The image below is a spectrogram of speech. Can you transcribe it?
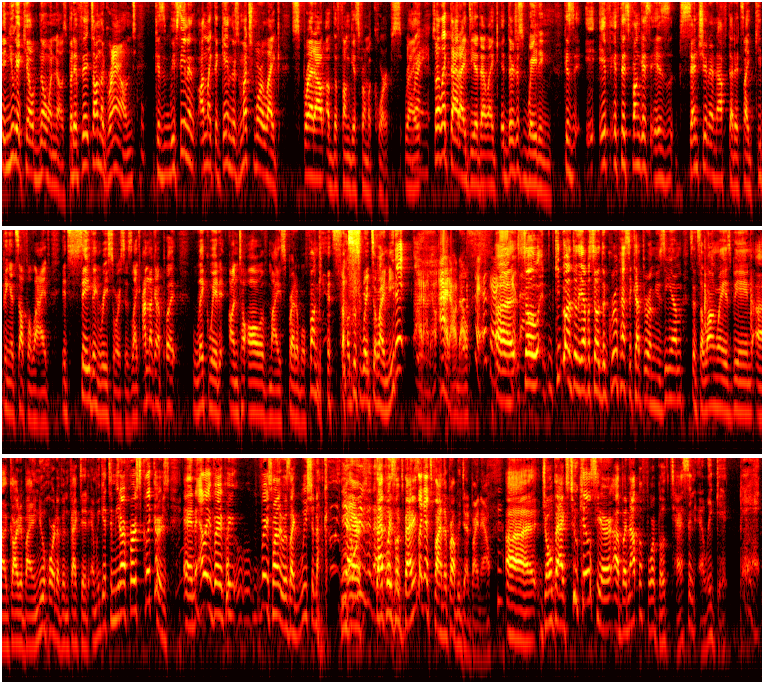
and you get killed, no one knows. But if it's on the ground, because we've seen it, unlike the game, there's much more like spread out of the fungus from a corpse, right? Right. So I like that idea that like they're just waiting. Because if, if this fungus is sentient enough that it's like keeping itself alive, it's saving resources. Like I'm not gonna put liquid onto all of my spreadable fungus. I'll just wait till I need it. I don't know. I don't know. That's fair. Okay, I Uh, get that. so keep going through the episode. The group has to cut through a museum since the long way is being uh, guarded by a new horde of infected, and we get to meet our first clickers. And Ellie very quick, very smartly was like, "We should not go in Yeah, there. we That place looks bad." He's like, "It's fine. They're probably dead by now." Uh, Joel bags two kills here, uh, but not before both Tess and Ellie get bit.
